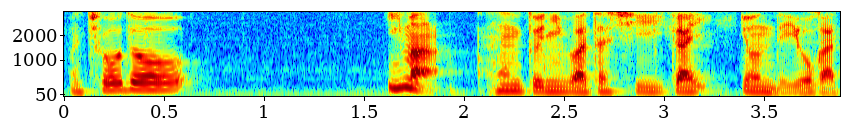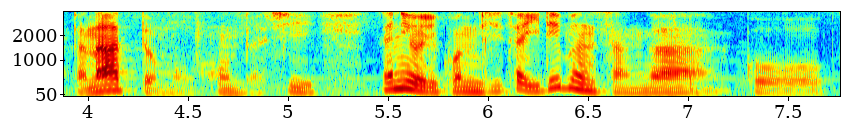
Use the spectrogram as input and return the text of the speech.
まちょうど今本当に私が読んでよかったなって思う本だし何よりこの実はイレブンさんがこう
